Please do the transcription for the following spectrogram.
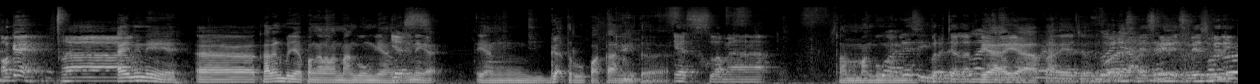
Oke. eh, Eh ini nih, eh, kalian punya pengalaman manggung yang Yes. ini nggak? Yang nggak terlupakan gitu Yes, selama selama manggung Gua ada ini. sih. berjalan. Gua Ya ada. ya apa ya coba. Gua ada sendiri sendiri sendiri. Oh,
